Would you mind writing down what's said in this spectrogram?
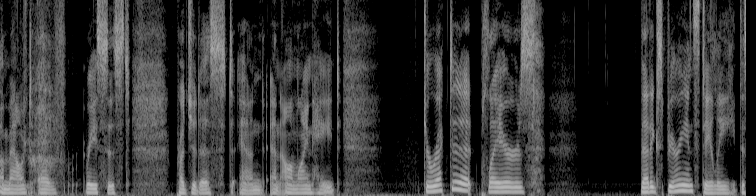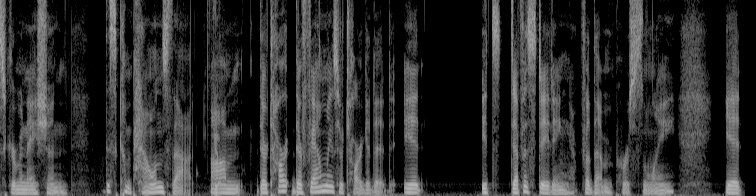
amount of racist, prejudiced, and, and online hate directed at players that experience daily discrimination. This compounds that. Yep. Um, their tar- their families are targeted. It it's devastating for them personally. It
